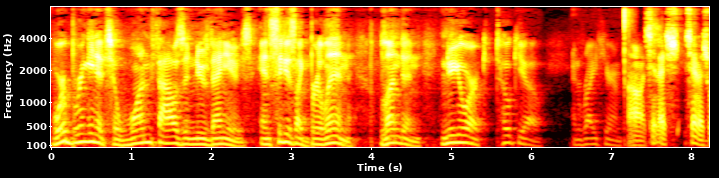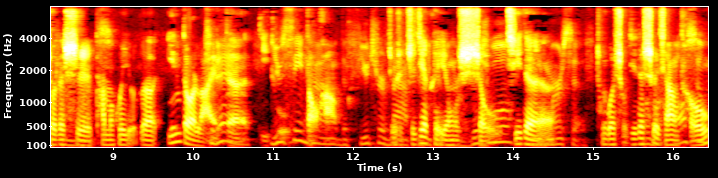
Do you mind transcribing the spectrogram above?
We're bringing it to 1,000 new venues in cities like Berlin, London, New York, Tokyo, 啊，现在是现在说的是他们会有个 indoor live 的地图导航，就是直接可以用手机的通过手机的摄像头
